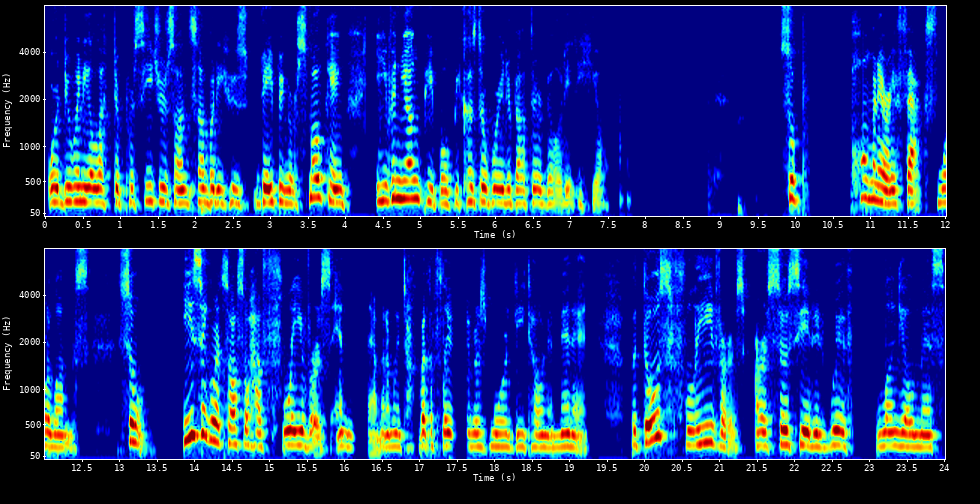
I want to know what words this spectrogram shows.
or do any elective procedures on somebody who's vaping or smoking, even young people, because they're worried about their ability to heal. So, pulmonary effects, more lungs. So, e cigarettes also have flavors in them. And I'm going to talk about the flavors more detail in a minute. But those flavors are associated with lung illness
